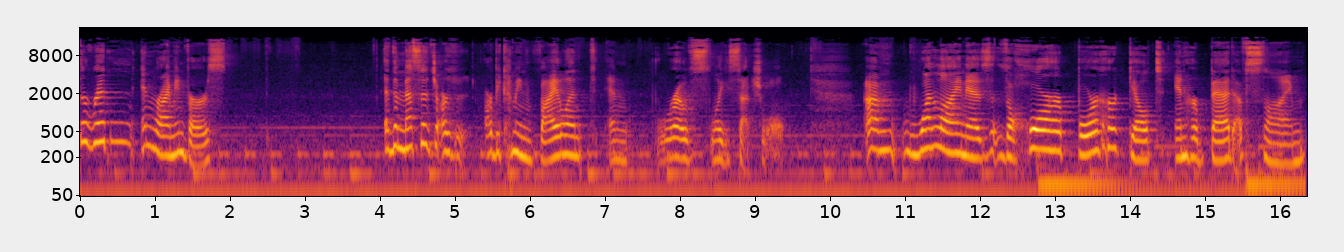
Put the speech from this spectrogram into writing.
they're written in rhyming verse, and the message are, are becoming violent and grossly sexual. Um, one line is The whore bore her guilt in her bed of slime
